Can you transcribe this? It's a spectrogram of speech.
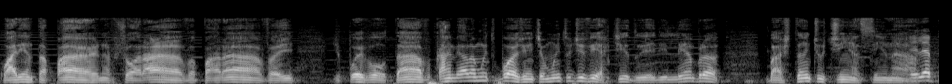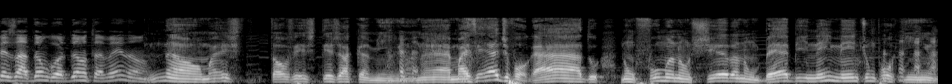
40 páginas, chorava, parava e depois voltava. O Carmelo é muito boa gente, é muito divertido. Ele lembra bastante o Tim assim na. Ele é pesadão, gordão também, não? Não, mas talvez esteja a caminho, né? Mas é advogado, não fuma, não cheira, não bebe e nem mente um pouquinho.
